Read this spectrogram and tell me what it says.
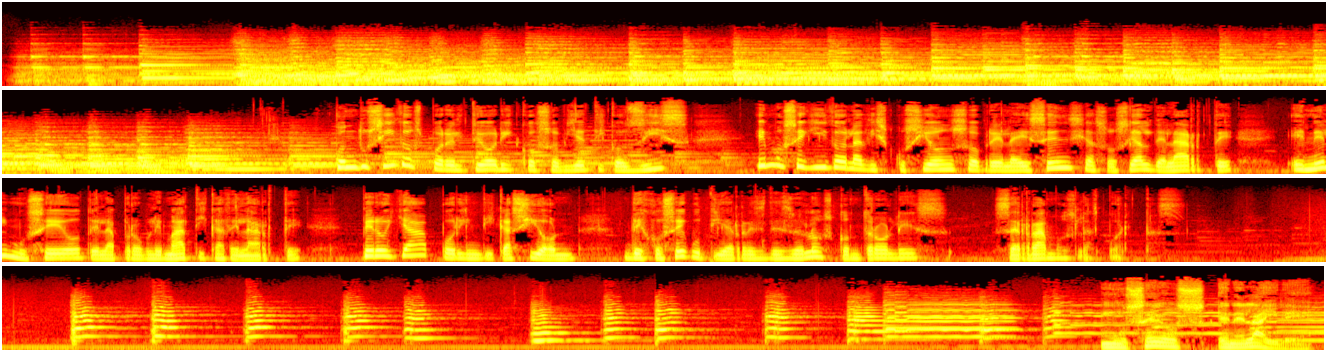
Conducidos por el teórico soviético Zis, hemos seguido la discusión sobre la esencia social del arte en el Museo de la Problemática del Arte, pero ya por indicación de José Gutiérrez desde los controles, cerramos las puertas. Museos en el aire.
